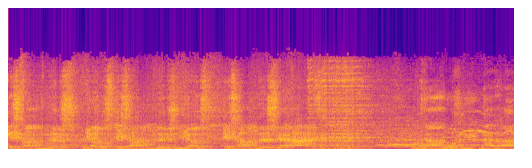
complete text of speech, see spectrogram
is anders, Joost is anders, Joost is anders geaard. We gaan nog niet naar.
